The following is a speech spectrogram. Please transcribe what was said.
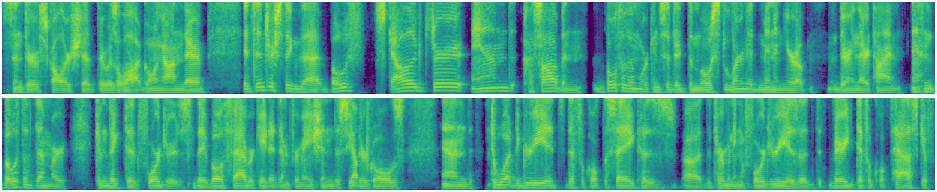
center of scholarship. There was a lot going on there. It's interesting that both Scaliger and Casaubon, both of them were considered the most learned men in Europe during their time. And both of them are convicted forgers. They both fabricated information to suit yep. their goals. And to what degree it's difficult to say because uh, determining a forgery is a d- very difficult task if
